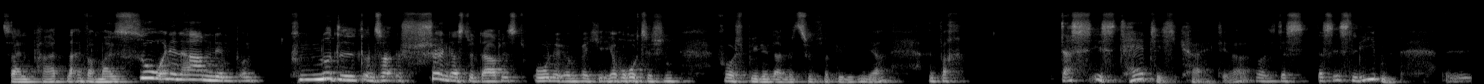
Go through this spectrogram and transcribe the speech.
seinen Partner einfach mal so in den Arm nimmt und knuddelt und sagt, schön, dass du da bist, ohne irgendwelche erotischen Vorspiele damit zu verbinden. Ja, einfach, das ist Tätigkeit. Ja, also das, das ist Lieben. Äh,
